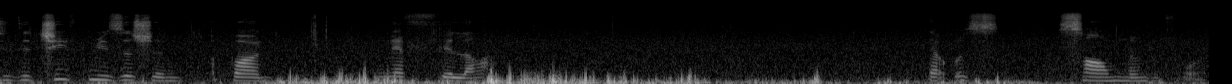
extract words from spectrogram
To the chief musician upon Nephilah. That was Psalm number four.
